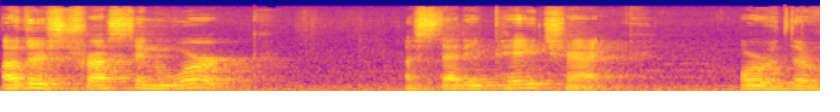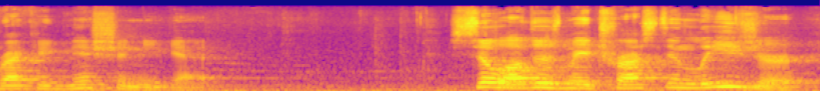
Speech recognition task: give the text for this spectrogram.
Others trust in work, a steady paycheck, or the recognition you get. Still, others may trust in leisure,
